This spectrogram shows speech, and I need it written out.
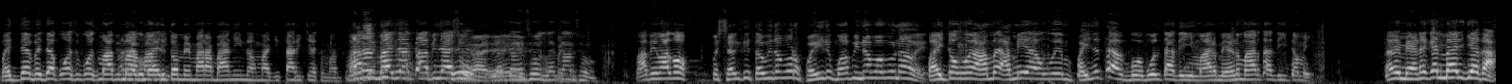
બધા બધા પોસ પોસ માફી માંગો મારી. તમે મારા બાની ન માજી તારી છે માફી માંગો કાપી નાખો લગાડશો લગાડશો. માફી માંગો. પણ શક્તિ તમે તમારો ભાઈ તો માફી ના માંગો ના આવે. ભાઈ તો અમે અમે એમ ભાઈ નતા બો- બોલતા હતી મારા મેણ મારતા હતી તમે. તમે મેણે કેમ મારી ગયા હતા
